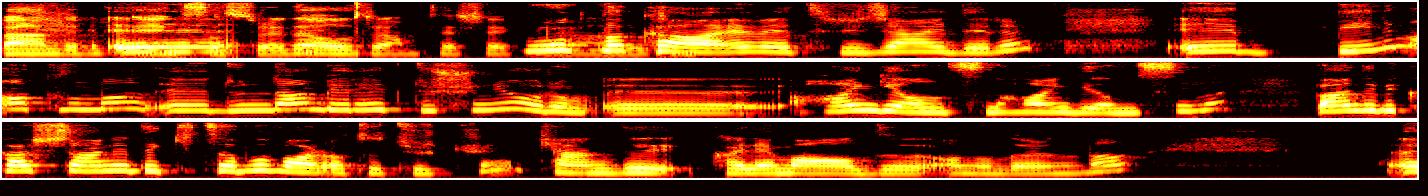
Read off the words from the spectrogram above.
Ben de bir en kısa sürede alacağım. Teşekkür ederim. Mutlaka anneciğim. evet rica ederim. E, benim aklıma e, dünden beri hep düşünüyorum e, hangi anısını hangi anısını. Ben de birkaç tane de kitabı var Atatürk'ün kendi kaleme aldığı anılarından. E,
